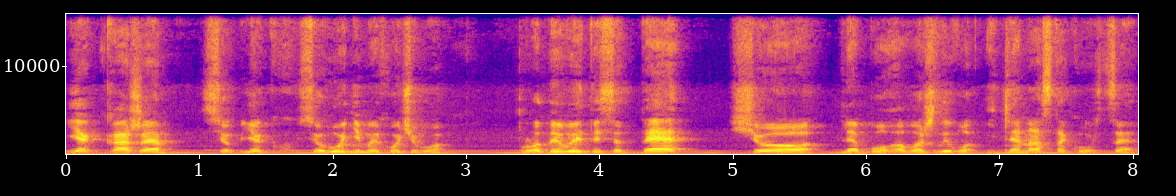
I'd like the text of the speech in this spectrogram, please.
І як каже, як сьогодні ми хочемо продивитися те, що для Бога важливо і для нас також. Це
